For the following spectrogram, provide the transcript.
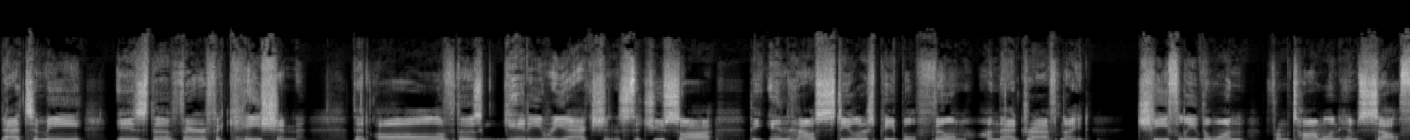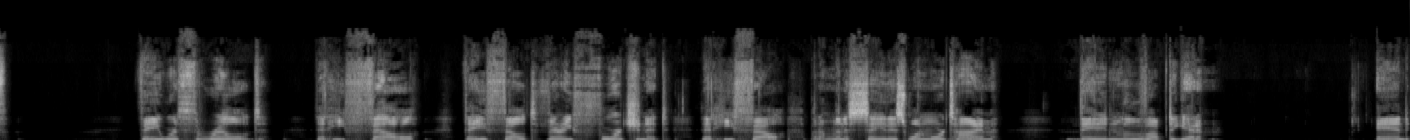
That to me is the verification that all of those giddy reactions that you saw the in-house Steelers people film on that draft night, chiefly the one from Tomlin himself, they were thrilled that he fell. They felt very fortunate that he fell. But I'm going to say this one more time. They didn't move up to get him. And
